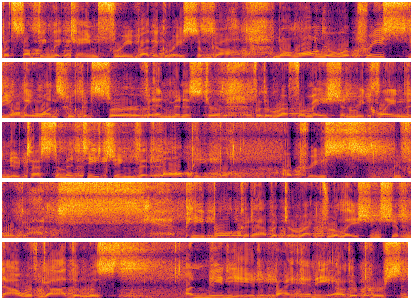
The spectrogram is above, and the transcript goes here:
but something that came free by the grace of God. No longer were priests the only ones who could serve and minister, for the Reformation reclaimed the New Testament teaching that all people are priests before God. People could have a direct relationship now with God that was unmediated by any other person.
